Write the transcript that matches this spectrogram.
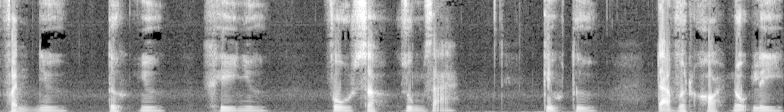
Phần như, tử như, khí như Vô sở dung dã. Kiểu tứ đã vượt khỏi nội ly,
